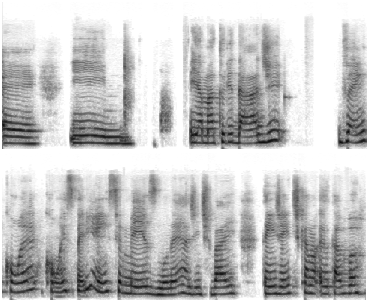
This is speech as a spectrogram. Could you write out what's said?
É, e, e a maturidade vem com a, com a experiência mesmo, né? A gente vai. Tem gente que. Eu estava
